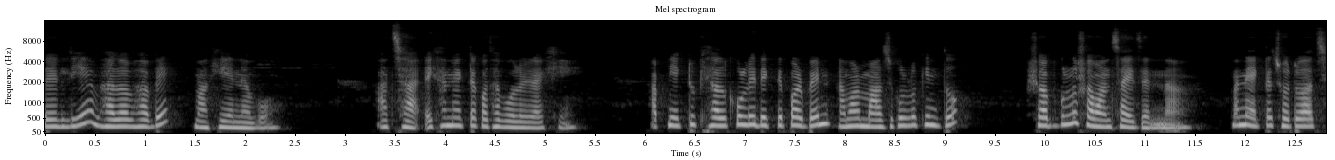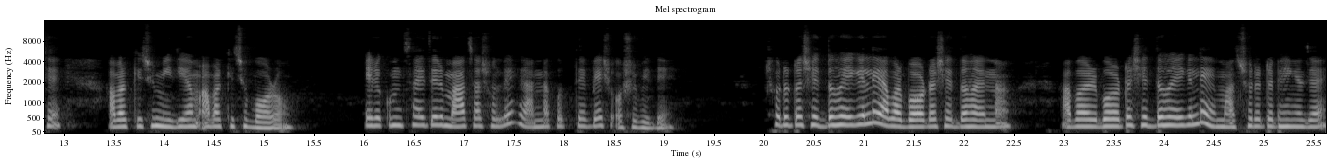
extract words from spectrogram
তেল দিয়ে ভালোভাবে মাখিয়ে নেব। আচ্ছা এখানে একটা কথা বলে রাখি। আপনি একটু খেয়াল করলে দেখতে পারবেন আমার মাছগুলো কিন্তু সবগুলো সমান সাইজের না। মানে একটা ছোট আছে, আবার কিছু মিডিয়াম, আবার কিছু বড়। এরকম সাইজের মাছ আসলে রান্না করতে বেশ অসুবিধে। ছোটোটা সেদ্ধ হয়ে গেলে আবার বড়টা সেদ্ধ হয় না। আবার বড়টা সেদ্ধ হয়ে গেলে মাছ ছোটোটা ভেঙে যায়।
